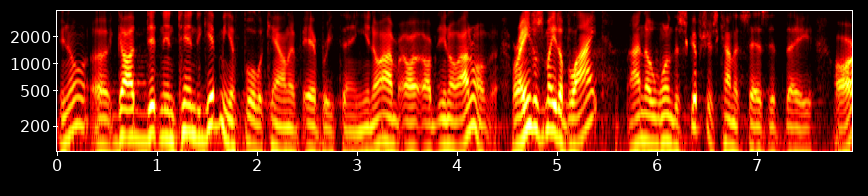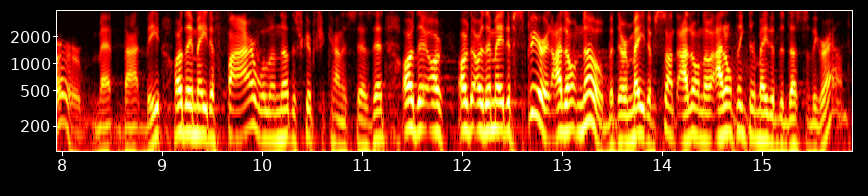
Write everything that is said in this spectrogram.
You know, uh, God didn't intend to give me a full account of everything. You know, I'm, or, or, you know, I don't. Are angels made of light? I know one of the scriptures kind of says that they are, or might be. Are they made of fire? Well, another scripture kind of says that. Are they, are, are, are they made of spirit? I don't know, but they're made of something. I don't know. I don't think they're made of the dust of the ground.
